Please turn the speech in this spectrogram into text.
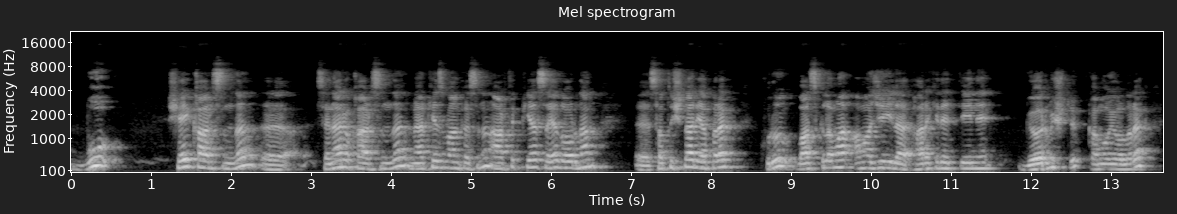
Bu şey karşısında, e, senaryo karşısında Merkez Bankası'nın artık piyasaya doğrudan e, satışlar yaparak kuru baskılama amacıyla hareket ettiğini görmüştük kamuoyu olarak.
